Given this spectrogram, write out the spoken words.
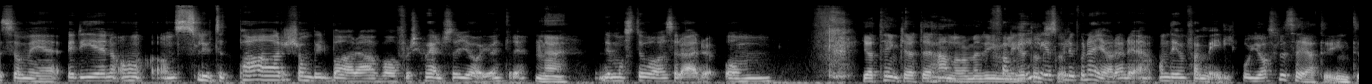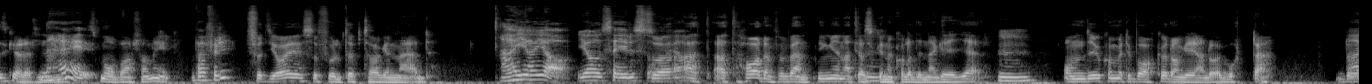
Som är, är det en on, slutet par som vill bara vara för sig själv så gör jag inte det. nej. Det måste vara sådär om Jag tänker att det handlar om en rimlighet Familjer också. skulle kunna göra det, om det är en familj. Och jag skulle säga att du inte ska göra det till Nej. en småbarnsfamilj. Varför det? För att jag är så fullt upptagen med Ah, ja, ja, jag säger så. Så ja. att, att ha den förväntningen att jag ska kunna kolla dina grejer. Mm. Om du kommer tillbaka och de grejerna då är borta. Då, Ja,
